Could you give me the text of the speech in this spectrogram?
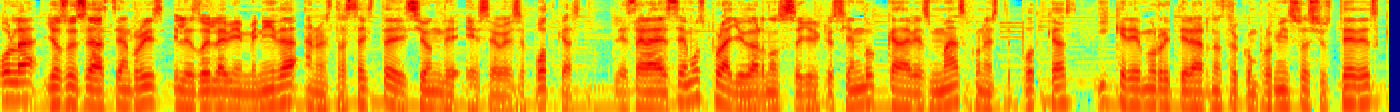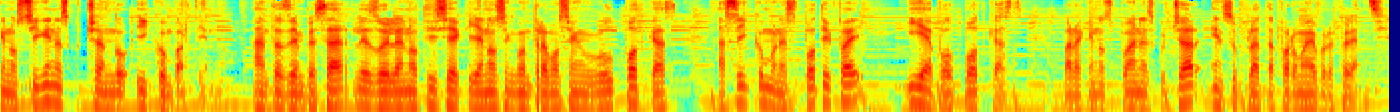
Hola, yo soy Sebastián Ruiz y les doy la bienvenida a nuestra sexta edición de SOS Podcast. Les agradecemos por ayudarnos a seguir creciendo cada vez más con este podcast y queremos reiterar nuestro compromiso hacia ustedes que nos siguen escuchando y compartiendo. Antes de empezar, les doy la noticia que ya nos encontramos en Google Podcast, así como en Spotify y Apple Podcast, para que nos puedan escuchar en su plataforma de preferencia.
